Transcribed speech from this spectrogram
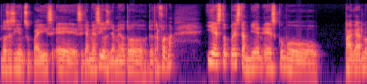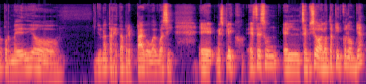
No sé si en su país eh, se llame así o se llame de, otro, de otra forma. Y esto pues también es como pagarlo por medio de una tarjeta prepago o algo así. Eh, me explico. Este es un, el servicio de Baloto aquí en Colombia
